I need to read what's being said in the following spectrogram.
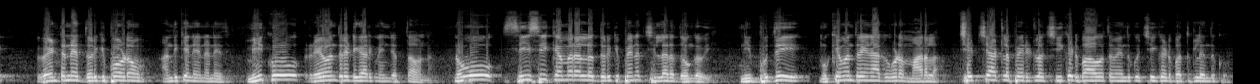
వెంటనే దొరికిపోవడం అందుకే నేను అనేది. మీకు రేవంత్ రెడ్డి గారికి నేను చెప్తా ఉన్నా నువ్వు సీసీ కెమెరాల్లో దొరికిపోయిన చిల్లర దొంగవి. నీ బుద్ధి ముఖ్యమంత్రి అయినాక కూడా మారలా. చిట్ చాట్ల పేరిట్లో చీకటి భాగవతం ఎందుకు చీకటి బతుకులు ఎందుకు?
